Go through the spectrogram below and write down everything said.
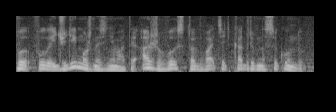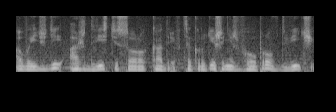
В Full HD можна знімати аж в 120 кадрів на секунду, а в HD аж 240 кадрів. Це крутіше, ніж в GoPro вдвічі.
